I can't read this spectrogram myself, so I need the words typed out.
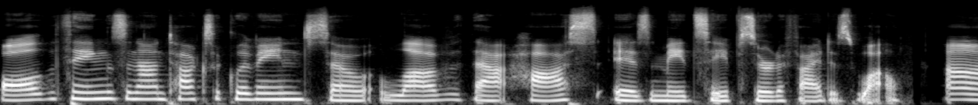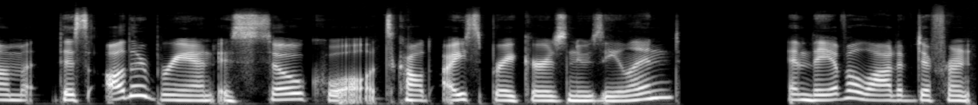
all the things non toxic living. So, love that Haas is Made Safe certified as well. Um, this other brand is so cool. It's called Icebreakers New Zealand, and they have a lot of different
